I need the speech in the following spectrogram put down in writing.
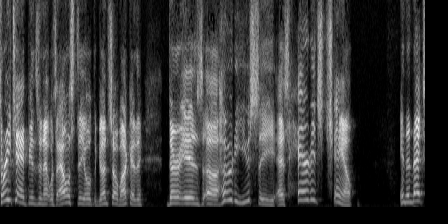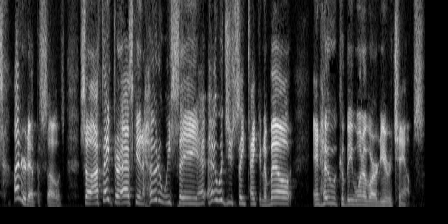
Three champions, and that was Alan Steele, at the Gun Show, Mike. There is uh, who do you see as Heritage Champ in the next hundred episodes? So I think they're asking, who do we see? Who would you see taking the belt, and who could be one of our newer champs,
